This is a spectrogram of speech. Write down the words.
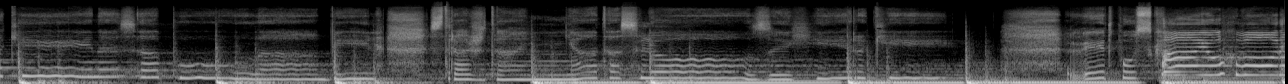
які не забула біль, страждання та сльози гіркі, відпускаю хворобу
